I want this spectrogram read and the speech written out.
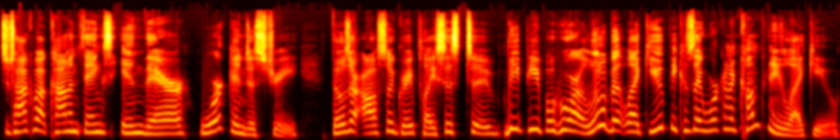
to talk about common things in their work industry those are also great places to meet people who are a little bit like you because they work in a company like you.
